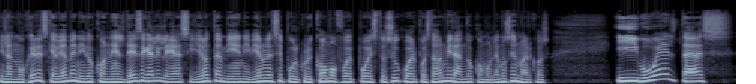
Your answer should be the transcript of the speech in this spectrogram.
Y las mujeres que habían venido con él desde Galilea siguieron también y vieron el sepulcro y cómo fue puesto su cuerpo. Estaban mirando, como leemos en Marcos. Y vueltas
